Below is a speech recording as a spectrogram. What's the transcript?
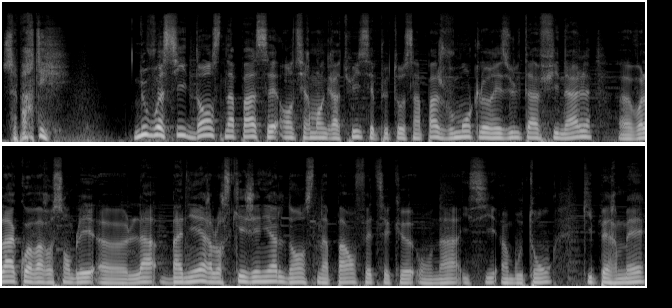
C'est parti nous voici dans Snappa, c'est entièrement gratuit, c'est plutôt sympa. Je vous montre le résultat final. Euh, voilà à quoi va ressembler euh, la bannière. Alors ce qui est génial dans Snappa en fait, c'est qu'on a ici un bouton qui permet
